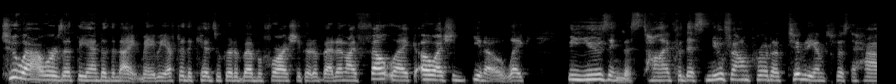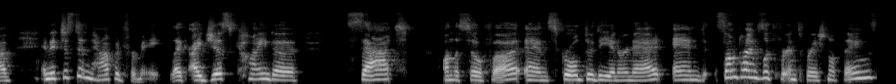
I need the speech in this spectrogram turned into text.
two hours at the end of the night, maybe after the kids would go to bed before I should go to bed. And I felt like, oh, I should, you know, like be using this time for this newfound productivity I'm supposed to have. And it just didn't happen for me. Like I just kind of sat on the sofa and scrolled through the internet and sometimes looked for inspirational things,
